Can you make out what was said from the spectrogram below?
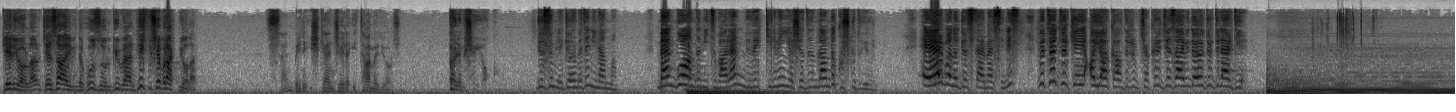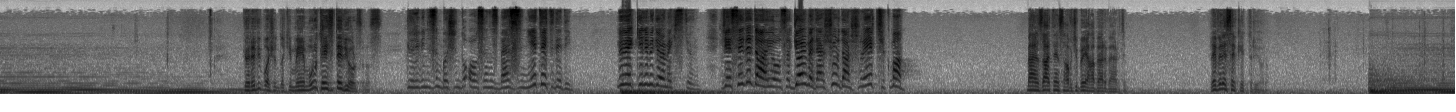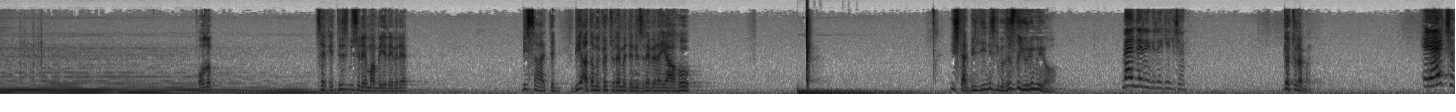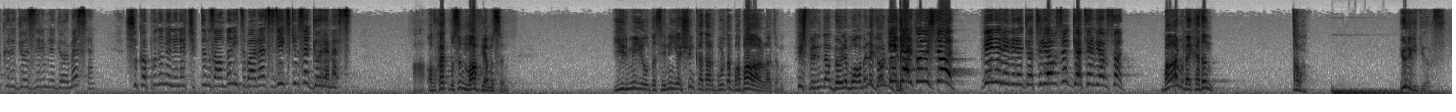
Geliyorlar cezaevinde huzur, güven hiçbir şey bırakmıyorlar. Sen beni işkenceyle itham ediyorsun. Öyle bir şey yok. Gözümle görmeden inanmam. Ben bu andan itibaren müvekkilimin yaşadığından da kuşku duyuyorum. Eğer bana göstermezseniz bütün Türkiye'yi ayağa kaldırırım Çakır'ı cezaevinde öldürdüler diye. Görevi başındaki memuru tehdit ediyorsunuz. Görevinizin başında olsanız ben sizi niye tehdit edeyim? Müvekkilimi görmek istiyorum. Cesedi dahi olsa görmeden şuradan şuraya çıkmam. Ben zaten savcı beye haber verdim. Revire sevk ettiriyorum. Oğlum. Sevk ettiniz mi Süleyman Bey'i revire? Bir saatte bir adamı götüremediniz revire yahu. İşler bildiğiniz gibi hızlı yürümüyor. Ben de revire geleceğim. Götüremem. Eğer Çakır'ı gözlerimle görmezsem... ...şu kapının önüne çıktığımız andan itibaren sizi hiç kimse göremez. Aa, avukat mısın mafya mısın? 20 yılda senin yaşın kadar burada baba ağırladım. Hiçbirinden böyle muamele görmedim. Yeter konuştun! Beni revire götürüyor musun götürmüyor musun? Bağırma be kadın. Tamam. Yürü gidiyoruz.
